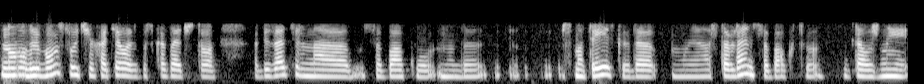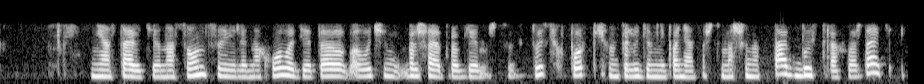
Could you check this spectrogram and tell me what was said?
Но в любом случае хотелось бы сказать, что обязательно собаку надо смотреть, когда мы оставляем собаку, то должны не оставить ее на солнце или на холоде. Это очень большая проблема, что до сих пор почему-то людям непонятно, что машина так быстро охлаждается и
